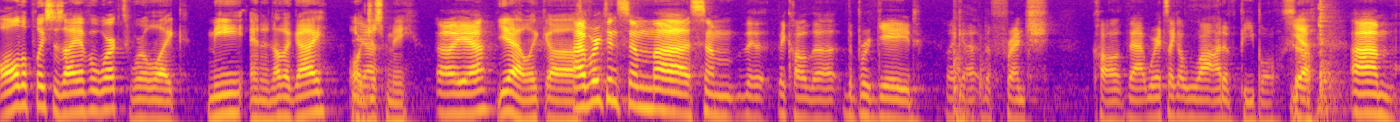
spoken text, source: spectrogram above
all the places I ever worked were like me and another guy, or Yeah. just me. Oh yeah. Yeah, like uh, I've worked in some uh, some the, they call the the brigade, like uh, the French call it that, where it's like a lot of people. So, Yeah. Um,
